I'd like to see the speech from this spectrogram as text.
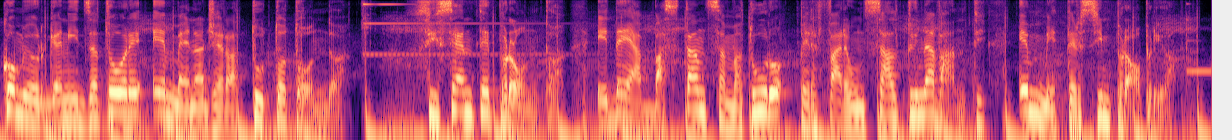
come organizzatore e manager a tutto tondo. Si sente pronto ed è abbastanza maturo per fare un salto in avanti e mettersi in proprio.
